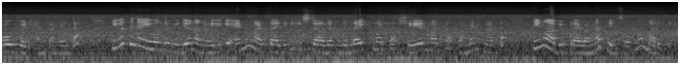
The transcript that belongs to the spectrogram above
ಹೋಗಬೇಡಿ ಅಂತ ಹೇಳ್ತಾ ಇವತ್ತಿನ ಈ ಒಂದು ವಿಡಿಯೋ ನಾನು ಇಲ್ಲಿಗೆ ಎಂಡ್ ಮಾಡ್ತಾ ಇದ್ದೀನಿ. ಇಷ್ಟ ಆದರೆ ಒಂದು ಲೈಕ್ ಮಾಡ್ತಾ ಶೇರ್ ಮಾಡ್ತಾ ಕಮೆಂಟ್ ಮಾಡ್ತಾ, ನಿಮ್ಮ ಅಭಿಪ್ರಾಯಗಳನ್ನ ತಿಳಿಸೋದನ್ನ ಮರಿಬೇಡಿ.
